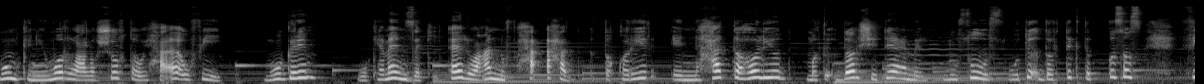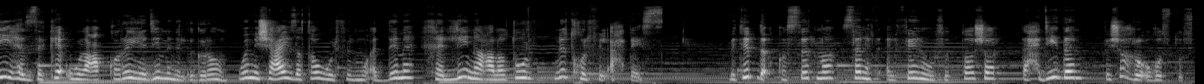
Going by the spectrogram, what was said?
ممكن يمر على الشرطة ويحققوا فيه مجرم وكمان ذكي. قالوا عنه في حق أحد التقارير إن حتى هوليود ما تقدرش تعمل نصوص وتقدر تكتب قصص فيها الذكاء والعبقرية دي من الإجرام. ومش عايزة أطول في المقدمة خلينا على طول ندخل في الأحداث. بتبدأ قصتنا سنة 2016 تحديدا في شهر أغسطس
